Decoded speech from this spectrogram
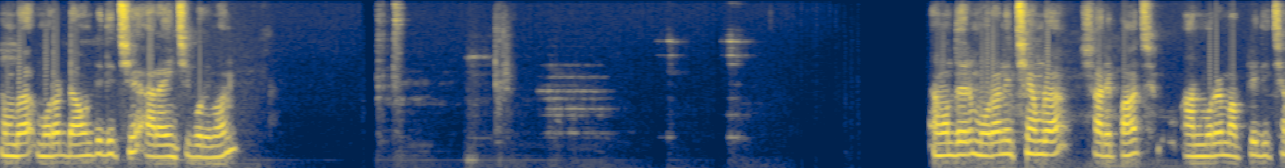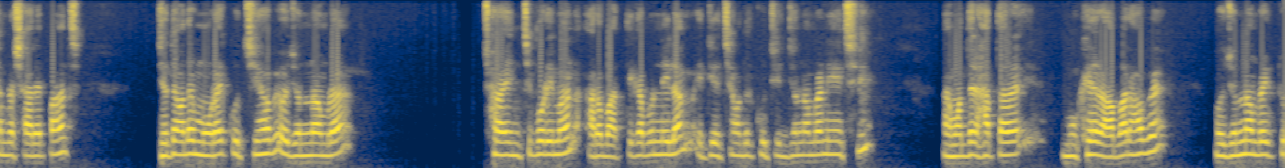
আমরা মোড়ার ডাউনটি দিচ্ছি আড়াই ইঞ্চি পরিমাণ। আমাদের মোড়া নিচ্ছি আমরা সাড়ে পাঁচ আনমোড়ের মাপটি দিচ্ছি আমরা সাড়ে পাঁচ। যেহেতু আমাদের মোড়ায় কুচি হবে, ওই জন্য আমরা ছয় ইঞ্চি পরিমাণ আরও বাড়তি কাপড় নিলাম। এটি হচ্ছে আমাদের কুচির জন্য আমরা নিয়েছি। আমাদের হাতার মুখে রাবার হবে, ওই জন্য আমরা একটু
